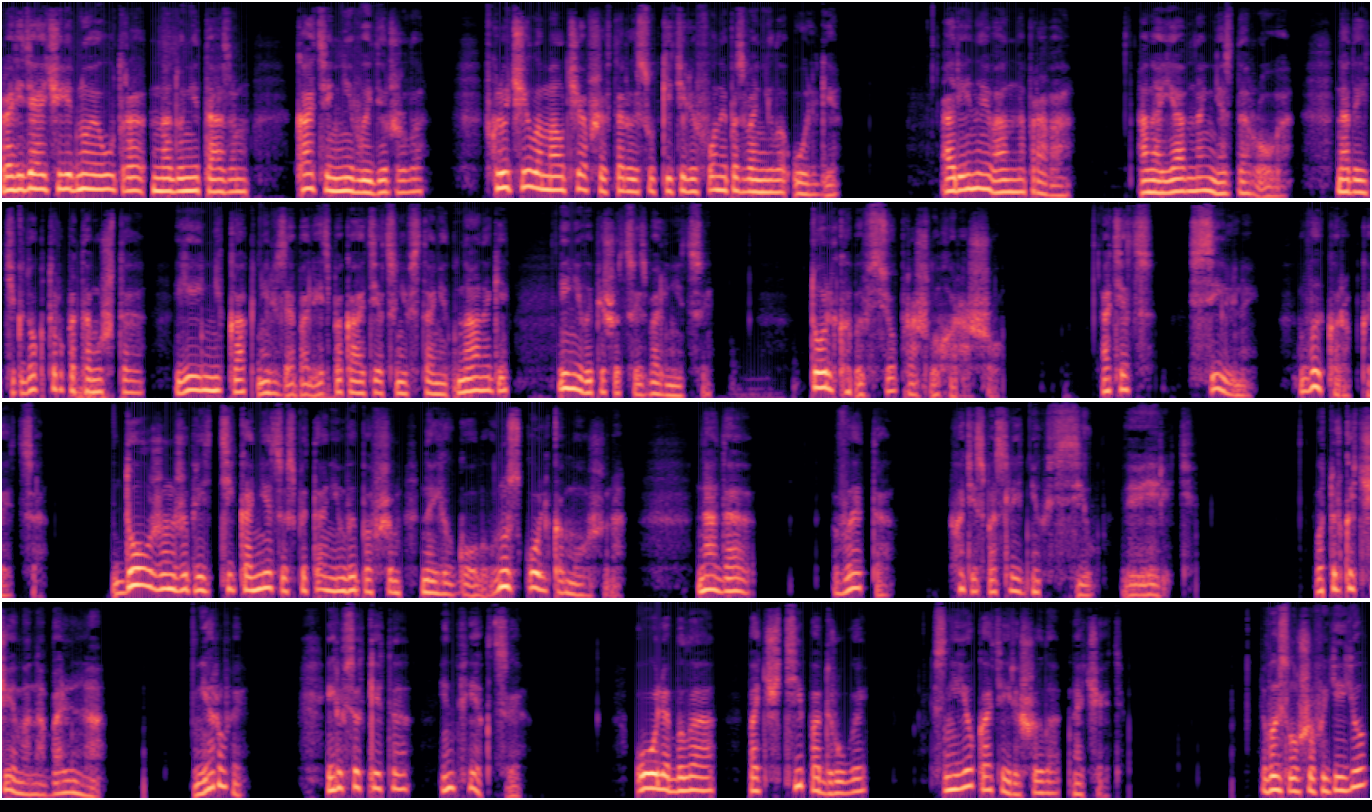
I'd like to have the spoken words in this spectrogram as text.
Проведя очередное утро над унитазом, Катя не выдержала, включила молчавший вторые сутки телефон и позвонила Ольге. Арина Ивановна права. Она явно нездорова. Надо идти к доктору, потому что ей никак нельзя болеть, пока отец не встанет на ноги и не выпишется из больницы. Только бы все прошло хорошо. Отец сильный, выкарабкается. Должен же прийти конец испытаниям, выпавшим на их голову. Ну, сколько можно? Надо в это, хоть из последних сил, верить. Вот только чем она больна? Нервы? Или все-таки это инфекция? Оля была почти подругой. С нее Катя решила начать. Выслушав ее,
